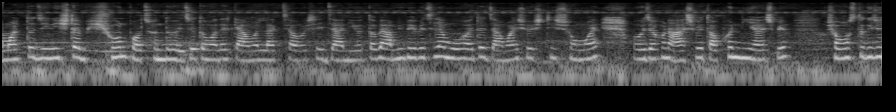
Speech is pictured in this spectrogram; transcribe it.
আমার তো জিনিসটা ভীষণ পছন্দ হয়েছে, তোমাদের কেমন লাগছে অবশ্যই জানিও। তবে আমি ভেবেছিলাম ও হয়তো জামাই ষষ্ঠীর সময় ও যখন আসবে তখন নিয়ে আসবে। সমস্ত কিছু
